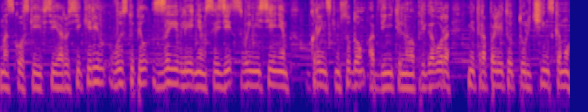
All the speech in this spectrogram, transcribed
Московский и всея Руси Кирилл выступил с заявлением в связи с вынесением украинским судом обвинительного приговора митрополиту Тульчинскому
